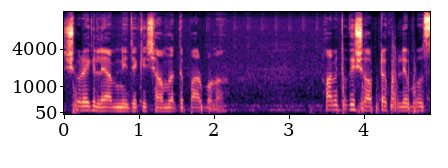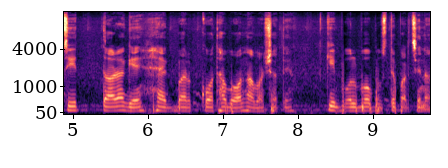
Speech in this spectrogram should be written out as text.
সরে গেলে আমি নিজেকে সামলাতে পারব না। আমি তোকে সবটা খুলে বলছি। তার আগে একবার কথা বল আমার সাথে। কি বলব বুঝতে পারছি না।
